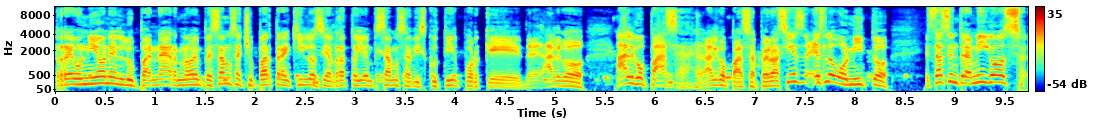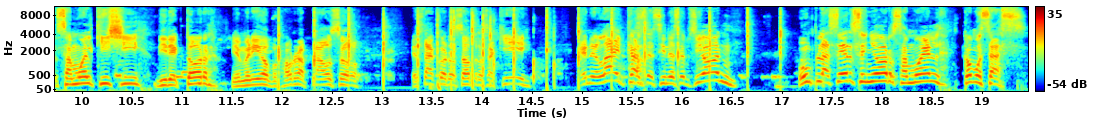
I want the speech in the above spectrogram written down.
reunión en Lupanar, ¿no? Empezamos a chupar tranquilos y al rato ya empezamos a discutir porque eh, algo, algo pasa, algo pasa. Pero así es, es lo bonito. Estás entre amigos, Samuel Kishi, director. Bienvenido, por favor, un aplauso. Está con nosotros aquí en el livecast de Sin Excepción. Un placer, señor Samuel. ¿Cómo estás?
